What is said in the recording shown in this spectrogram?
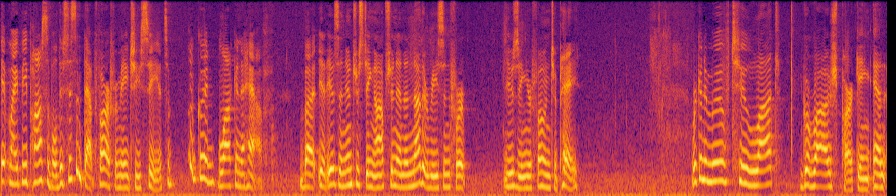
it might be possible. This isn't that far from HEC. It's a a good block and a half. But it is an interesting option and another reason for using your phone to pay. We're going to move to lot garage parking, and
